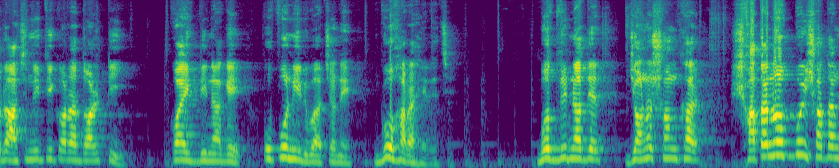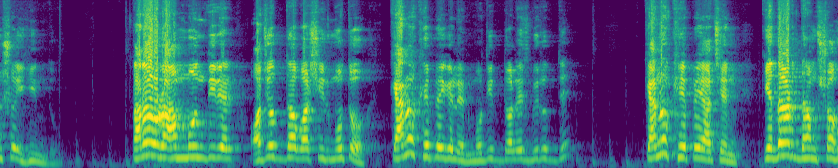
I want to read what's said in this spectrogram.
রাজনীতি করা দলটি কয়েকদিন আগে উপনির্বাচনে গোহারা হেরেছে বদ্রীনাথের জনসংখ্যার সাতানব্বই শতাংশই হিন্দু। তারাও রাম মন্দিরের অযোধ্যাবাসীর মতো কেন খেপে গেলেন মোদীর দলের বিরুদ্ধে? কেন খেপে আছেন কেদারধাম সহ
